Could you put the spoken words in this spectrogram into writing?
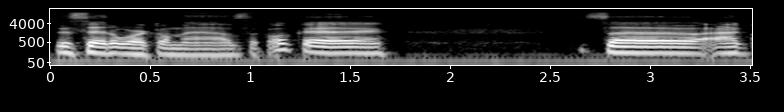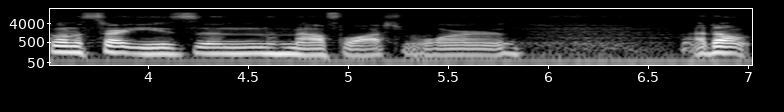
they said to work on that. I was like, okay. So I'm going to start using mouthwash more. I don't,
